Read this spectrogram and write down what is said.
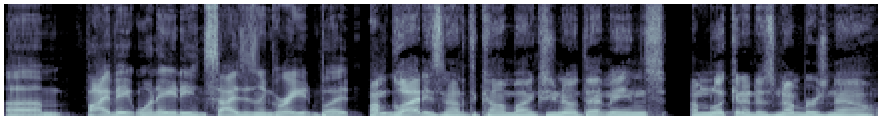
Um, five eight one eighty. Size isn't great, but I'm glad he's not at the combine because you know what that means? I'm looking at his numbers now.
